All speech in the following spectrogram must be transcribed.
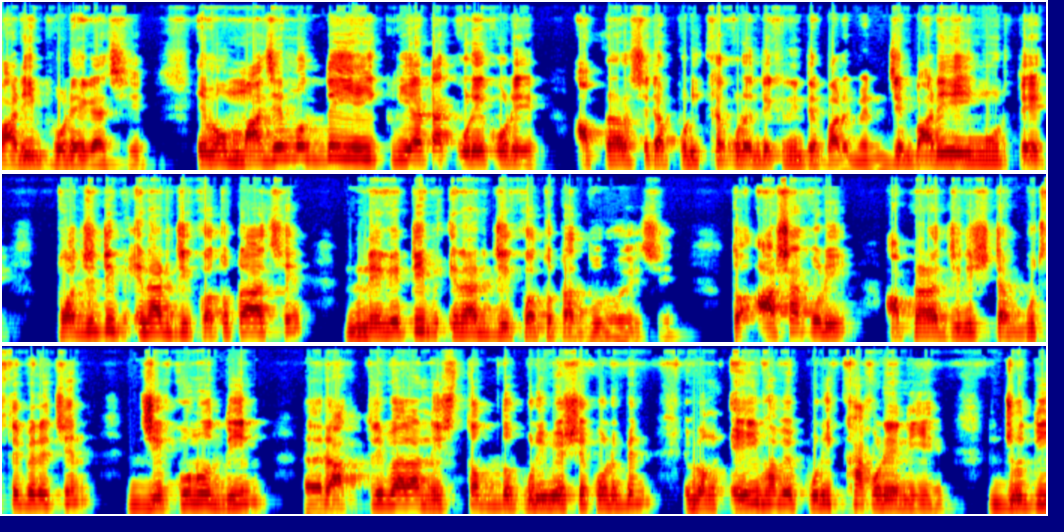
বাড়ি ভরে গেছে। এবং মাঝে মধ্যেই এই ক্রিয়াটা করে করে আপনারা সেটা পরীক্ষা করে দেখে নিতে পারবেন যে বাড়ি এই মুহূর্তে পজিটিভ এনার্জি কতটা আছে নেগেটিভ এনার্জি কতটা দূর হয়েছে। তো আশা করি আপনারা জিনিসটা বুঝতে পেরেছেন যে কোনো দিন রাত্রিবেলা নিস্তব্ধ পরিবেশে করবেন এবং এইভাবে পরীক্ষা করে নিয়ে যদি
